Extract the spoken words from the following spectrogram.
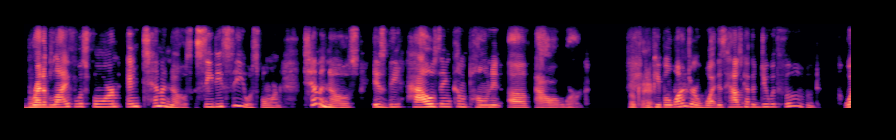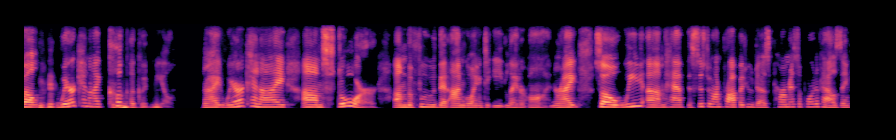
Bread of Life was formed, and Temenos CDC was formed. Temenos is the housing component of our work. Okay. And people wonder, what does housing have to do with food? Well, where can I cook mm-hmm. a good meal? Right? Where can I um, store um, the food that I'm going to eat later on? Right? So we um, have the sister nonprofit who does permanent supportive housing.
